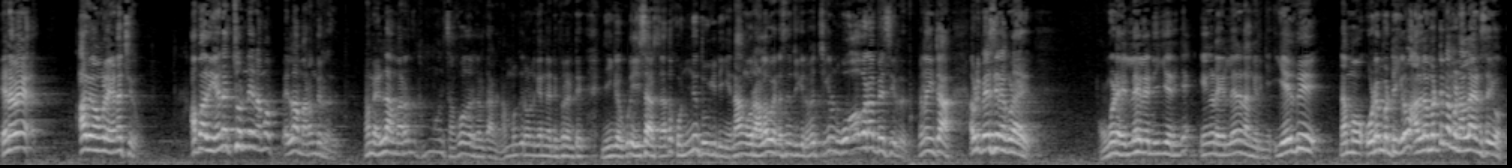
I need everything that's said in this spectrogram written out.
எனவே அது அவங்களை இணைச்சிடும் அப்போ அது இணைச்சோடனே நம்ம எல்லாம் மறந்துடுறது. நம்ம எல்லாம் மறந்து நம்ம சகோதரர்கள் தானே. நமக்கு நம்மளுக்கு என்ன டிஃப்ரெண்ட்டு நீங்கள் கூட ஈசா இஸ்லாத்தை கொஞ்சம் தூக்கிட்டீங்க. நாங்கள் ஒரு அளவு என்ன செஞ்சுக்கிறோம்? வச்சுக்கிறோம் ஓவராக பேசிடுறது. விளங்கிட்டா? அப்படி பேசிடக்கூடாது. உங்களோட எல்லையில் நீங்கள் இருங்க. எங்களோட எல்லையில் நாங்கள் இருங்க. எது நம்ம உடம்பட்டிக்கிறோம் அதில் மட்டும் நம்ம நல்லா என்ன செய்வோம்?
